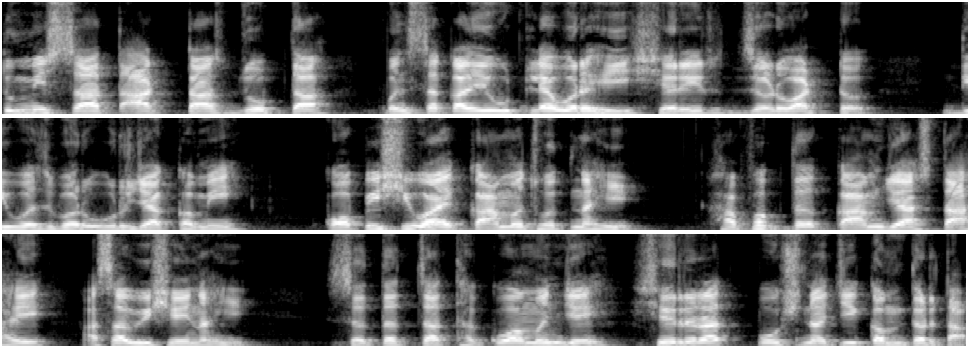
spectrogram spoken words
तुम्ही सात आठ तास झोपता पण सकाळी उठल्यावरही शरीर जड वाटतं. दिवसभर ऊर्जा कमी. कॉफीशिवाय कामच होत नाही. हा फक्त काम जास्त आहे असा विषय नाही. सततचा थकवा म्हणजे शरीरात पोषणाची कमतरता.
